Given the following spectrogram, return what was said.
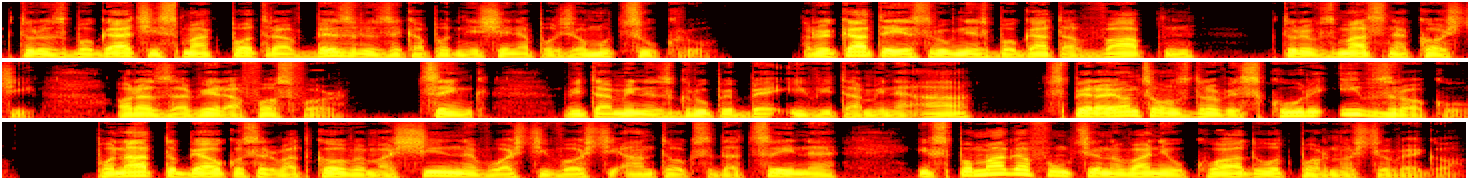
który wzbogaci smak potraw bez ryzyka podniesienia poziomu cukru. Rykata jest również bogata w wapń, który wzmacnia kości oraz zawiera fosfor, cynk, witaminy z grupy B i witaminę A, wspierającą zdrowie skóry i wzroku. Ponadto białko serwatkowe ma silne właściwości antyoksydacyjne i wspomaga funkcjonowanie układu odpornościowego.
